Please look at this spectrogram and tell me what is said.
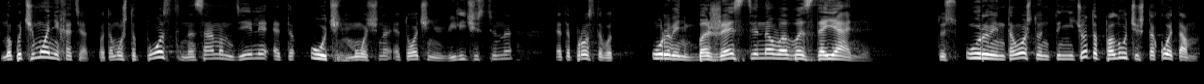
Но почему они хотят? Потому что пост на самом деле это очень мощно, это очень величественно, это просто вот уровень божественного воздаяния. То есть уровень того, что ты не что-то получишь такой там,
